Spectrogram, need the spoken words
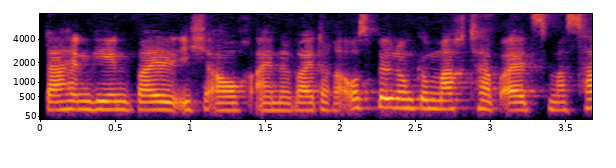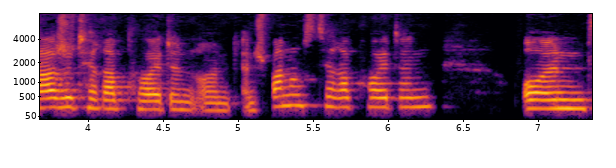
dahingehend, weil ich auch eine weitere Ausbildung gemacht habe als Massagetherapeutin und Entspannungstherapeutin. Und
